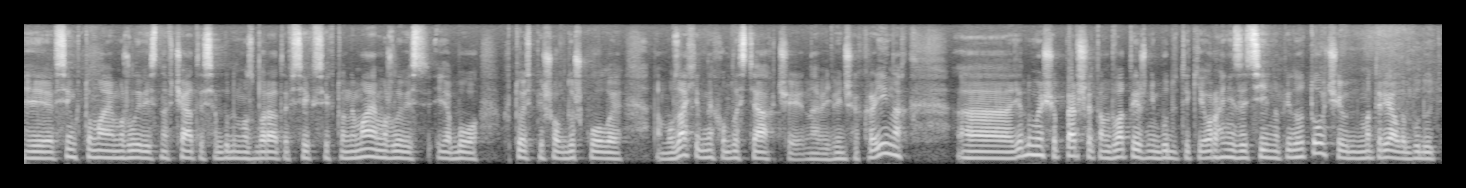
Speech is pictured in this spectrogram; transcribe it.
І всім, хто має можливість навчатися, будемо збирати всіх, всіх, хто не має можливість, або хтось пішов до школи там у західних областях чи навіть в інших країнах. Е, Я думаю, що перші там два тижні будуть такі організаційно підготовчі, матеріали будуть е,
